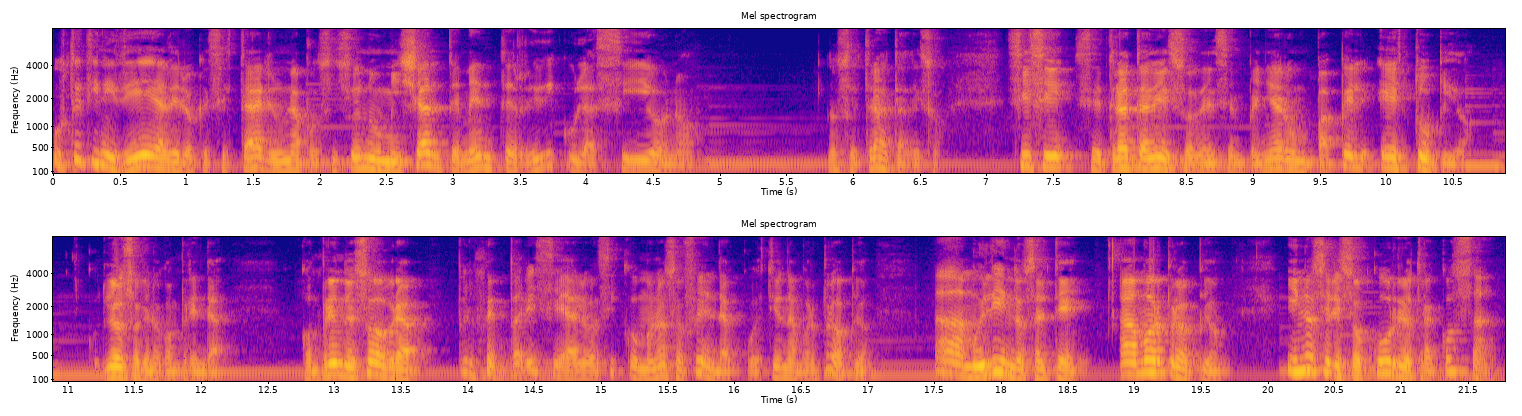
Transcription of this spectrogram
¿Usted tiene idea de lo que es estar en una posición humillantemente ridícula, sí o no? No se trata de eso. Sí, sí, se trata de eso, de desempeñar un papel estúpido. Curioso que no comprenda. Comprendo de sobra, pero me parece algo así como no se ofenda, cuestión de amor propio. Ah, muy lindo, salté. Amor propio. ¿Y no se les ocurre otra cosa?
